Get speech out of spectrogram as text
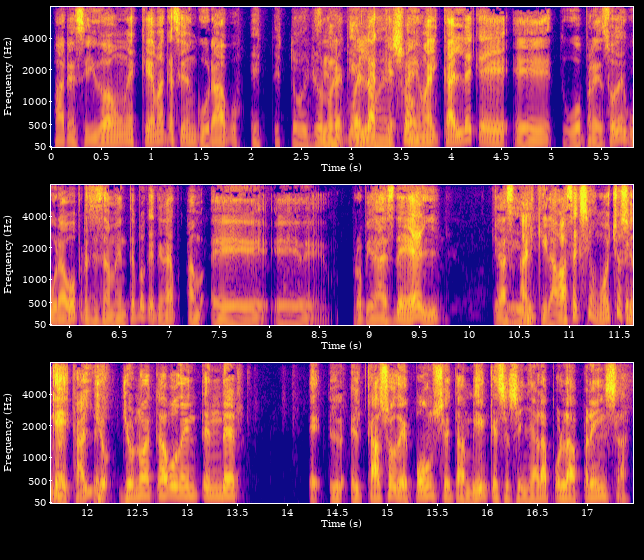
Parecido a un esquema que ha sido en Gurabo. Esto, yo no recuerdo eso. hay un alcalde que eh, tuvo preso de Gurabo precisamente porque tenía eh, eh, propiedades de él, que las alquilaba sección 8 siendo alcalde. Yo, yo, no acabo de entender el, el, caso de Ponce también, que se señala por la prensa.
